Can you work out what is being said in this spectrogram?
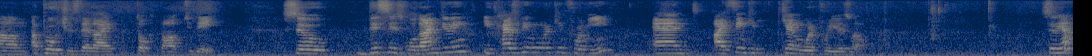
um, approaches that I talked about today. So this is what I'm doing. It has been working for me, and I think it can work for you as well. So yeah,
